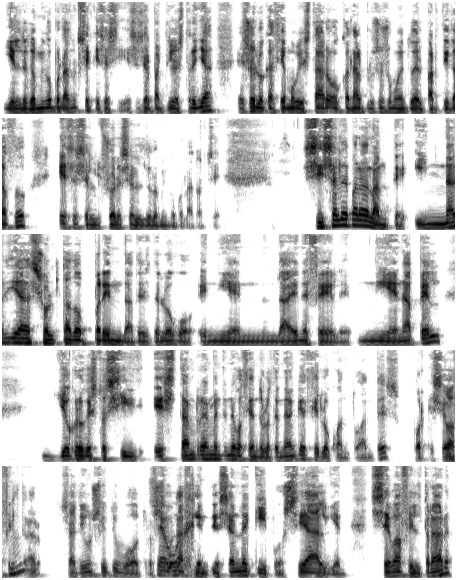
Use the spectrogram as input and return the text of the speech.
y el de domingo por la noche, que ese sí, ese es el partido estrella, eso es lo que hacía Movistar o Canal Plus en su momento del partidazo, ese es el, suele ser el de domingo por la noche. Si sale para adelante y nadie ha soltado prenda, desde luego, ni en la NFL ni en Apple, yo creo que esto si están realmente negociando lo tendrán que decirlo cuanto antes, porque se va a filtrar. O sea, de un sitio u otro, sea un agente, sea un equipo, sea alguien, se va a filtrar.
